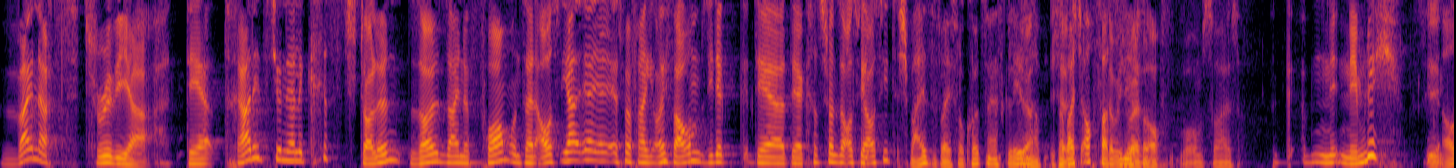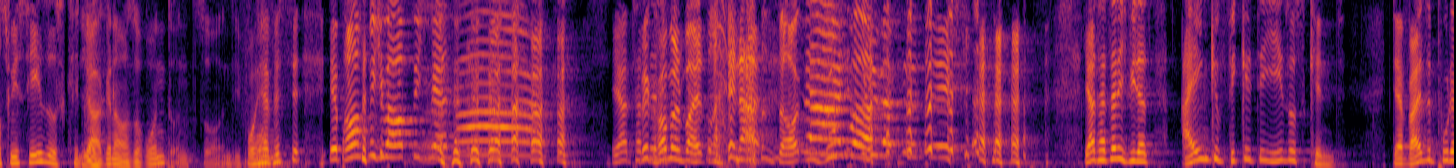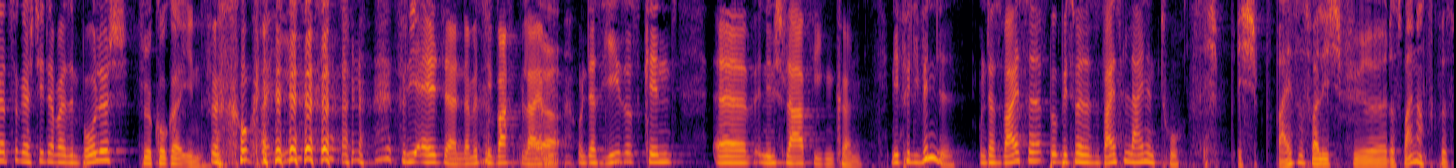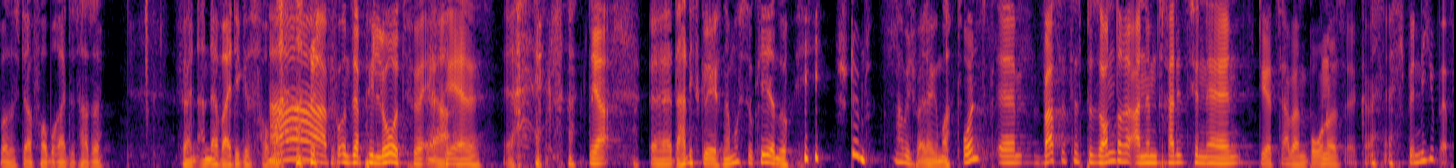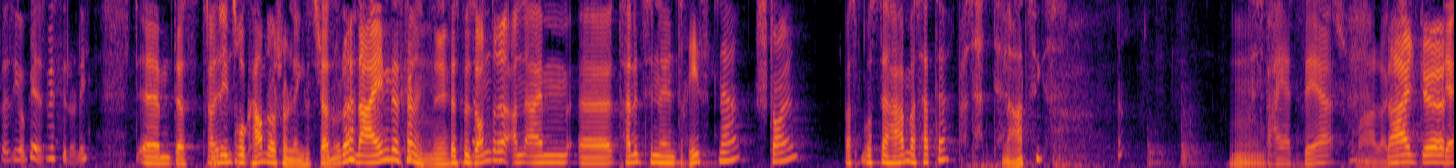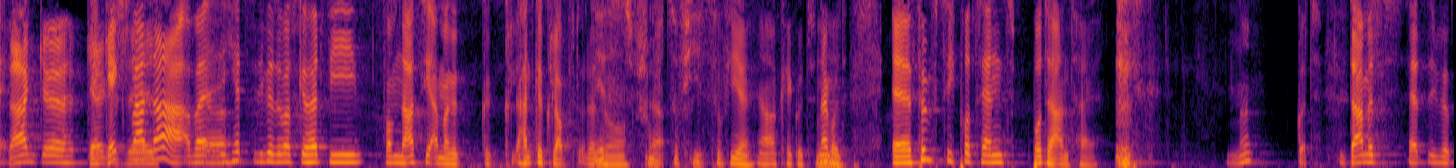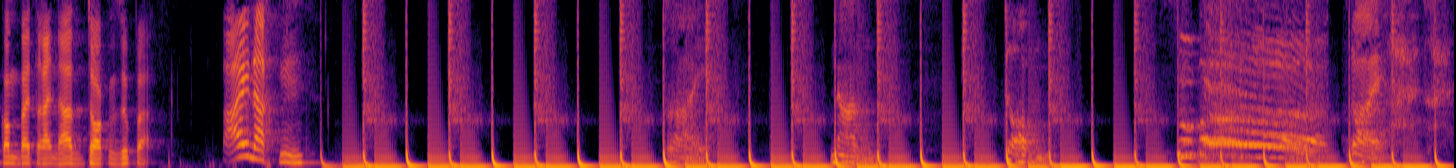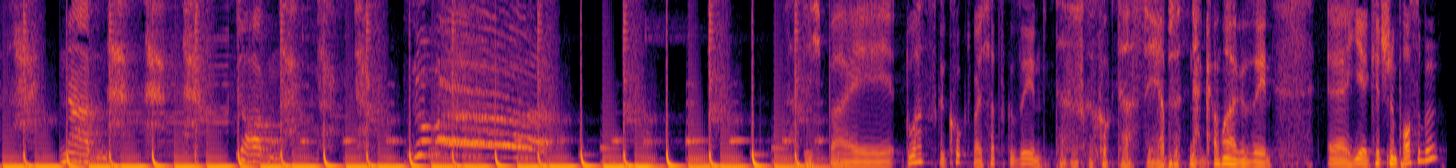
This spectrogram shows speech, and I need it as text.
Weihnachtstrivia. Der traditionelle Christstollen soll seine Form und sein Aus. Ja, ja, ja erstmal frage ich euch, warum sieht der, der, der Christstollen so aus, wie er aussieht? Ich weiß es, weil ich es vor kurzem erst gelesen habe. Da war ich auch fasziniert. Ich weiß auch, warum es so heißt. N nämlich? Sieht aus wie das Jesuskind. Ja, genau, so rund und so in die Form. Woher wisst ihr? Ihr braucht mich überhaupt nicht mehr. Nein! Ja, tatsächlich. bei drei Nasentalken. Nein, ich bin überflüssig. ja, tatsächlich wie das eingewickelte Jesuskind. Der weiße Puderzucker steht dabei symbolisch Für Kokain. für Kokain, für die Eltern, damit sie wach bleiben Ja. und das Jesuskind äh, in den Schlaf wiegen können. Nee, für die Windel. Und das weiße, beziehungsweise das weiße Leinentuch. Ich, ich weiß es, weil ich für das Weihnachtsquiz, was ich da vorbereitet hatte, für ein anderweitiges Format. Ah, für unser Pilot, für RTL. Ja, exakt. Ja. Äh, da hatte ich es gelesen, da musste ich okay, dann so, hihi, stimmt, habe ich weitergemacht. Und ähm, was ist das Besondere an einem traditionellen, jetzt aber im Bonus, äh, ich bin nicht überflüssig, okay, das wisst ihr doch nicht. Ähm, das, Das Intro kam doch schon längst schon, das, oder? Nein, das kann ich nicht. Nee. Das Besondere an einem äh, traditionellen Dresdner Stollen, was muss der haben, was hat der? Was hat der? Nazis? Das war jetzt sehr... Danke, Der- danke. Der Gag war da, aber ich hätte lieber sowas gehört wie vom Nazi einmal ge ge handgeklopft oder Der so. ist schon zu viel. Ist zu viel. Ja, okay, gut. Na gut. Äh, 50% Butteranteil. ne? Gut. Damit herzlich willkommen bei Drei Nasen Talken. Super. Weihnachten! Hast es geguckt, weil ich hatte es gesehen. Dass du es geguckt hast. Ich habe es in der Kamera gesehen. Äh, hier, Kitchen Impossible.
